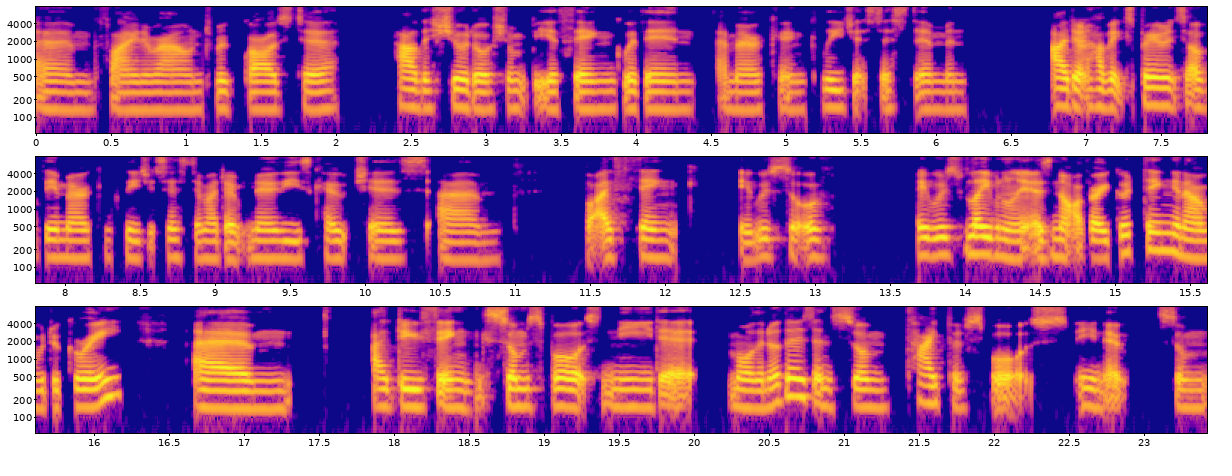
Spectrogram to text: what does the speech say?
um, flying around regards to how this should or shouldn't be a thing within American collegiate system. And I don't have experience of the American collegiate system. I don't know these coaches, um, but I think it was sort of it was labeling it as not a very good thing, and I would agree. Um, I do think some sports need it more than others, and some type of sports, you know, some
